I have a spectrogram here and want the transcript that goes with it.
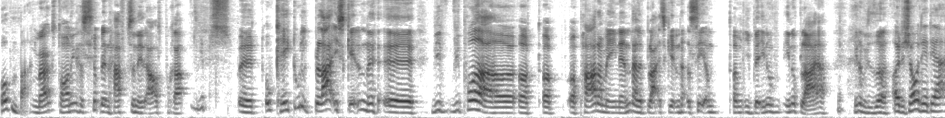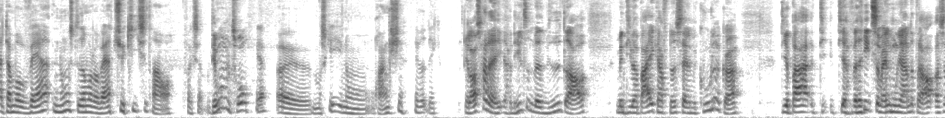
Åbenbart. Mørks dronning har simpelthen haft sådan et avlsprogram. Jeps. Øh, okay, du er lidt bleg i skældene. Øh, vi, vi prøver at, at, at, at parre dig med en anden, der er lidt bleg i skældene, og se, om, om I bliver endnu, endnu blegere, ja. endnu videre. Og det sjove det, det er, at der må være, nogle steder må der være tyrkise drager, for eksempel. Det må man tro. Ja. Øh, måske nogle orange, jeg ved det ikke. Eller også har, der, har det hele tiden været hvide drager, men de har bare ikke haft noget særligt med kugler at gøre. De har bare, de, de har været helt som alle mulige andre drager, og så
